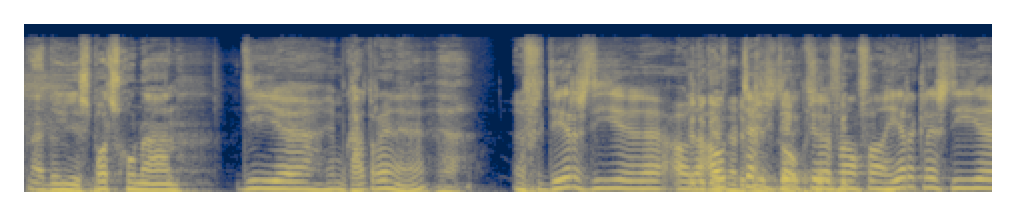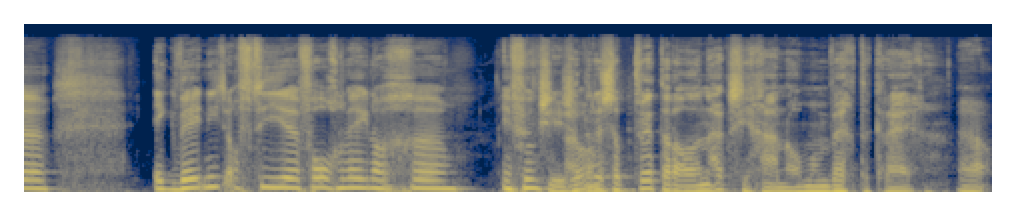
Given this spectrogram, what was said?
Nou, doe je je sportschoenen aan. die, eh je moet hard rennen hè? Ja. En Flederis, die uh, ook de even naar oud de technisch directeur van, van Heracles, die, eh, ik weet niet of die eh, volgende week nog eh, in functie is Nou, hoor. er is op Twitter al een actie gaan om hem weg te krijgen. Ja.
